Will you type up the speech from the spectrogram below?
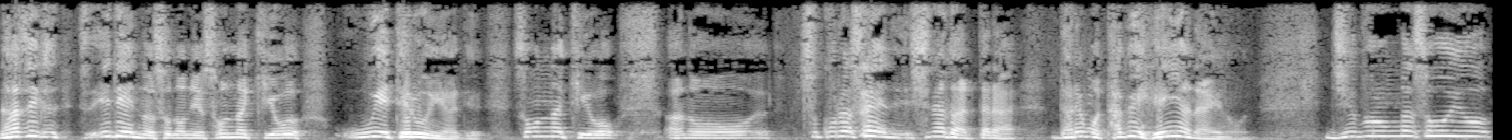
なぜエデンの園にそんな木を植えてるんやで。そんな木を、あの、作らさえしなかったら誰も食べへんやないの。自分がそういう、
